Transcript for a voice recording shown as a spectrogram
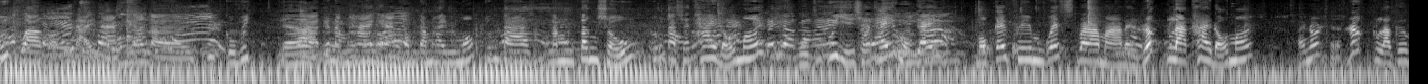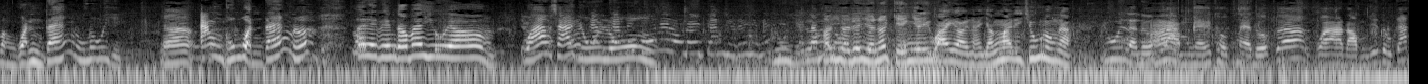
bước qua rồi cái đại nạn đó là dịch Covid. Dạ. và cái năm 2021 chúng ta năm Tân Sửu chúng ta sẽ thay đổi mới. Và quý vị sẽ thấy một cái một cái phim West Drama này rất là thay đổi mới. Phải nói rất là kêu bằng hoành tráng luôn đó quý vị. Dạ. Ăn cũng hoành tráng nữa. Má đi phim con má vui không? Quá xá vui luôn. Vui dữ lắm. Thôi giờ đi giờ nói chuyện giờ đi quay rồi nè Dẫn má đi xuống luôn nè vui là được À. làm nghệ thuật nè được á hòa đồng với tụi các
